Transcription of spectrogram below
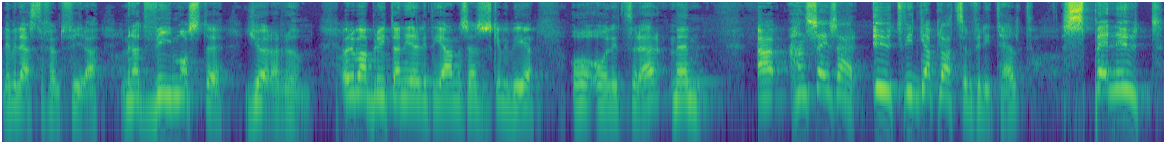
det vi läste 54. Men att vi måste göra rum. Jag vill bara bryta ner det lite grann och sen så ska vi be och, och lite sådär. Men uh, han säger så här, utvidga platsen för ditt tält. Spänn ut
